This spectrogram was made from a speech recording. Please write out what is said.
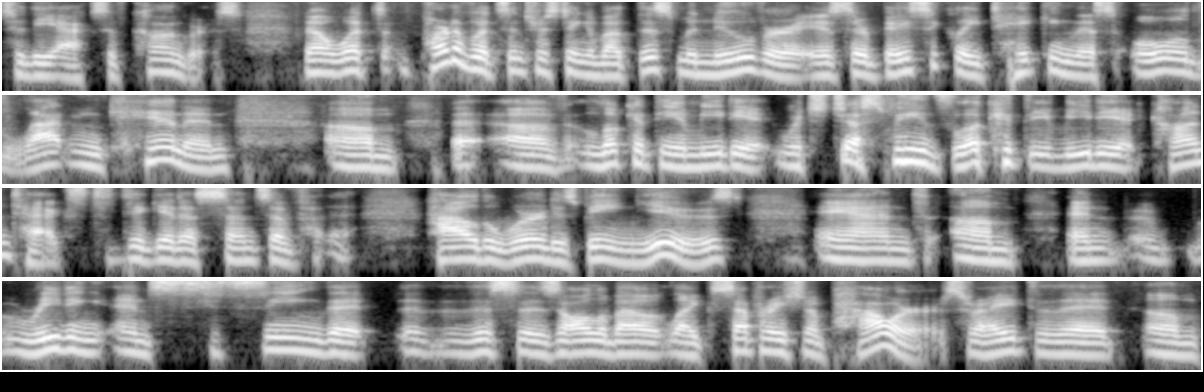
to the acts of Congress. Now, what's part of what's interesting about this maneuver is they're basically taking this old Latin canon um, uh, of look at the immediate, which just means look at the immediate context to get a sense of how the word is being used, and um, and uh, reading and seeing that uh, this is all about like separation of powers, right? That um,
